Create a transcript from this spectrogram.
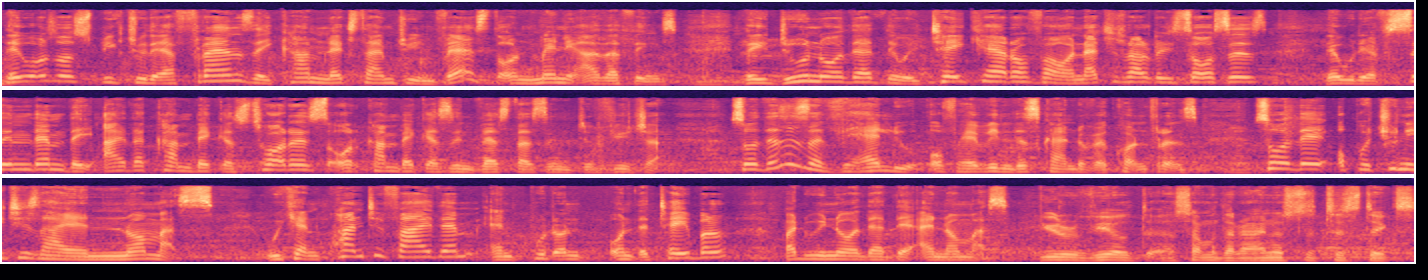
They also speak to their friends, they come next time to invest on many other things. They do know that they will take care of our natural resources, they would have seen them, they either come back as tourists or come back as investors into the future. So this is a value of having this kind of a conference. So the opportunities are enormous. We can quantify them and put on, on the table, but we know that they're enormous. You revealed uh, some of the rhino statistics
